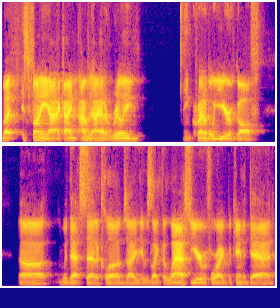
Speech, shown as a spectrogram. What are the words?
but it's funny, I, I, I, I had a really incredible year of golf uh, with that set of clubs. I it was like the last year before I became a dad,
